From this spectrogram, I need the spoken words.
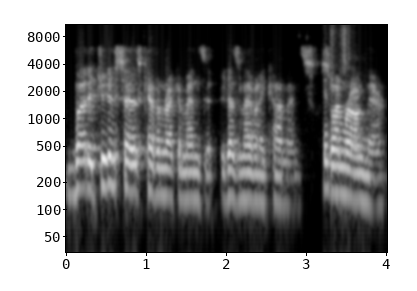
But it just says Kevin recommends it. It doesn't have any comments. So I'm wrong there.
